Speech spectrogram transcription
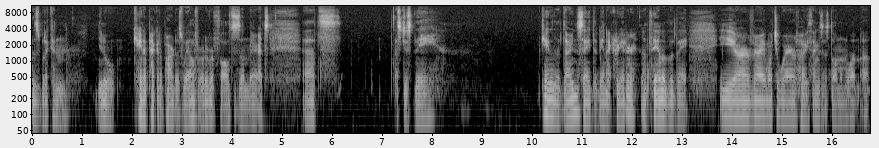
is, but I can, you know, kind of pick it apart as well for whatever faults is in there. It's, uh, it's, it's just the kind of the downside to being a creator. At the end of the day, you are very much aware of how things is done and whatnot.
